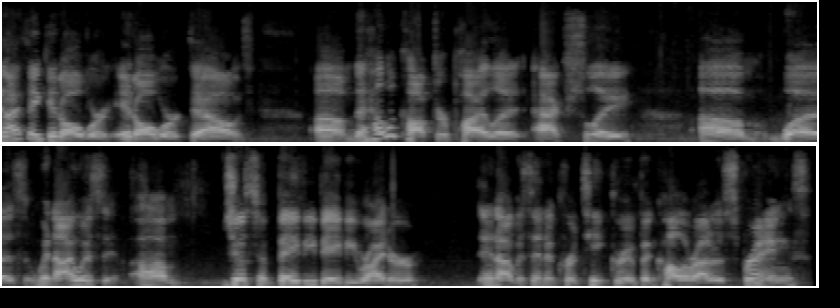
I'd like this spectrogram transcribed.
and I think it all worked it all worked out. Um, the helicopter pilot actually um, was when I was um, just a baby, baby writer, and I was in a critique group in Colorado Springs.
